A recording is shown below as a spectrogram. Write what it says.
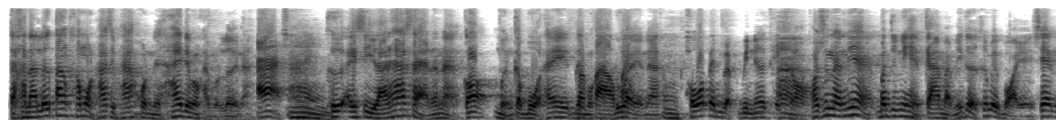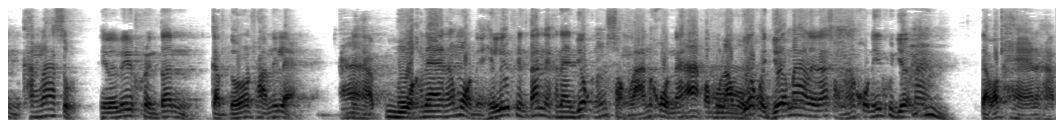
แต่คณะเลือกตั้งทั้งหมดห้าสิบห้าคนเนี่ยให้เดโมแครตหมดเลยนะ อ่าใช่อืมคือไอ้สี่ล้านห้าแสนนั่นน่ะก็เหมือนกับโหวตให้เดโมแครตด้วยนะอืมเพราะว่าเป็นแบบ winner take อ่า all เพราะฉะนั้นเนี่ยมันจึงมีเหตุการณ์แบบนี้เกิดขึ้นบ่อยๆ อย่างเช่น ครั้งล่าสุดฮิลลารีคลินตันกับโดนัลด์ทรัมป์นี่แหละอ่า นนะครับบวกคะแนนทั้งหมดเนี่ยฮิลลารีคลินตันเนี่ยคะแนนยกทั้งสองล้านคนนะอ่า popular vote เยอะกว่าเยอะมากเลยนะสองล้านคนนี่คุณเยอะมาก แต่ว่าแพ้นะครับ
